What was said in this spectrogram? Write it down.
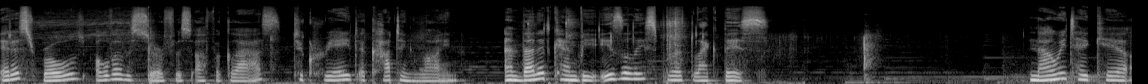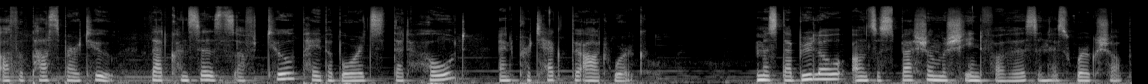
It is rolled over the surface of a glass to create a cutting line. And then it can be easily split like this. Now we take care of a passe-partout that consists of two paperboards that hold and protect the artwork. Mr. Bülow owns a special machine for this in his workshop,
